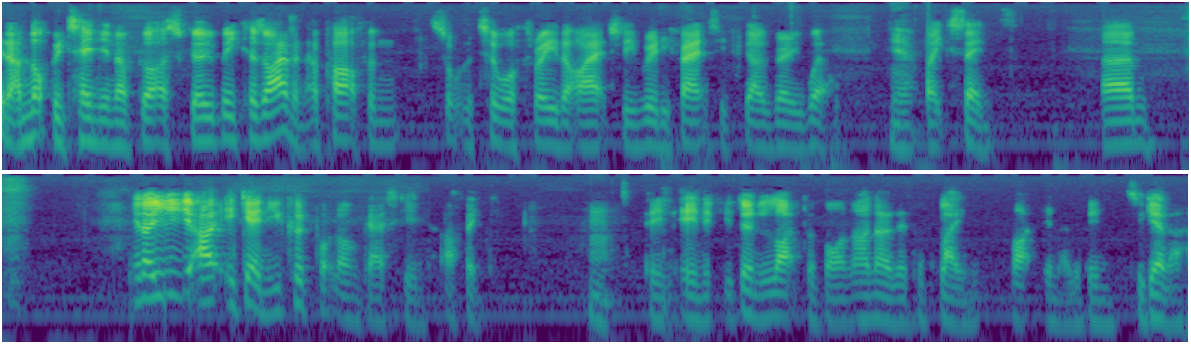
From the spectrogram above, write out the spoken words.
you know, I'm not pretending I've got a Scooby because I haven't. Apart from sort of the two or three that I actually really fancy to go very well. Yeah. makes sense. Um, you know, you, I, again, you could put Long Gaskin, I think. Hmm. In, in if you're doing like Pavon, I know they've been playing like you know they've been together,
